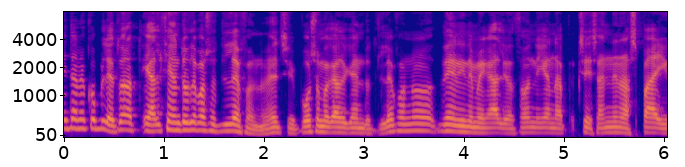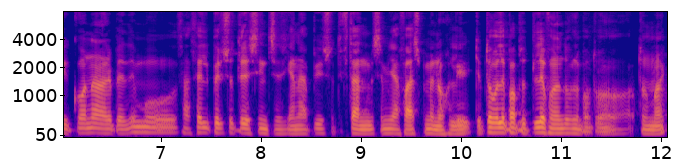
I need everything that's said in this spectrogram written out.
ήταν κομπλέ. Τώρα η αλήθεια είναι το βλέπα στο τηλέφωνο. Έτσι. Πόσο μεγάλο και είναι το τηλέφωνο, δεν είναι μεγάλη οθόνη για να ξέρεις. Αν είναι ένα σπάει εικόνα, ρε παιδί μου, θα θέλει περισσότερες σύνθεσει για να πεις ότι φτάνουμε σε μια φάση που με ενοχλεί. Και το βλέπα από το τηλέφωνο, δεν το βλέπα από, το, τον Mac.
